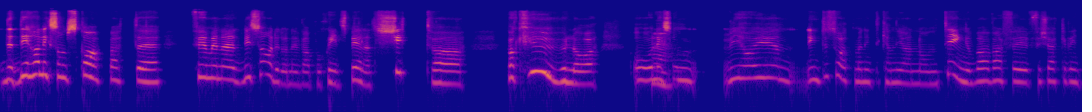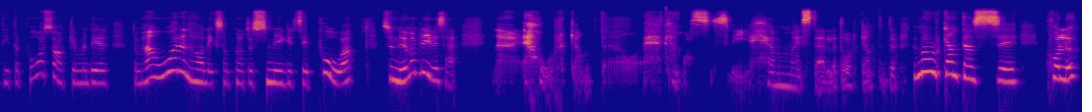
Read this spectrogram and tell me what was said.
det, det har liksom skapat, eh, för jag menar, vi sa det då när vi var på skidspel, att shit vad, vad kul och, och Mm. liksom, vi har ju en, det är inte så att man inte kan göra någonting. Var, varför försöker vi inte hitta på saker? Men det, de här åren har liksom på något sätt smugit sig på. Så nu har man blivit så här, nej jag orkar inte. Jag kan bara sve hemma istället, orkar inte dra. Men man orkar inte ens eh, kolla upp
